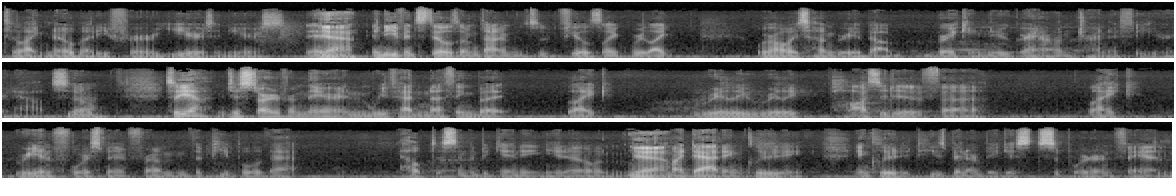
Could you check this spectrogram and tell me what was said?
to like nobody for years and years. And, Yeah. And even still, sometimes it feels like we're like we're always hungry about breaking new ground, trying to figure it out. So, so yeah, just started from there, and we've had nothing but like really, really positive, uh, like reinforcement from the people that helped us in the beginning. You know, and Yeah. my dad including included. He's been our biggest supporter and fan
